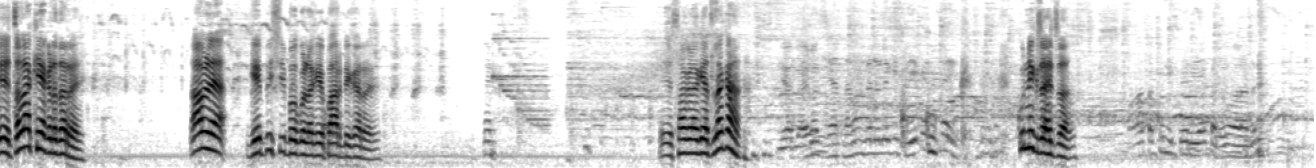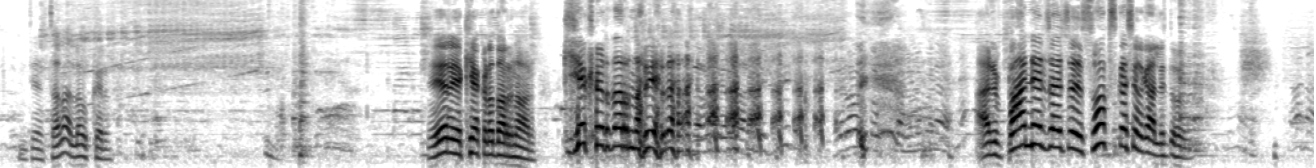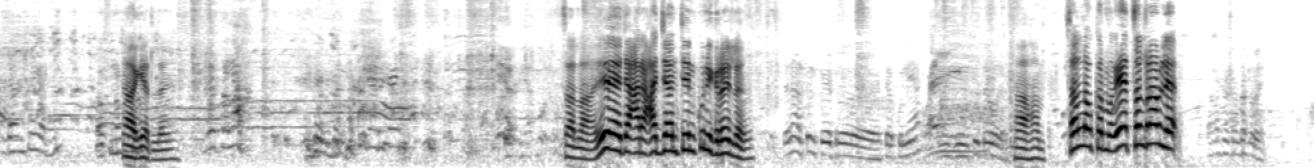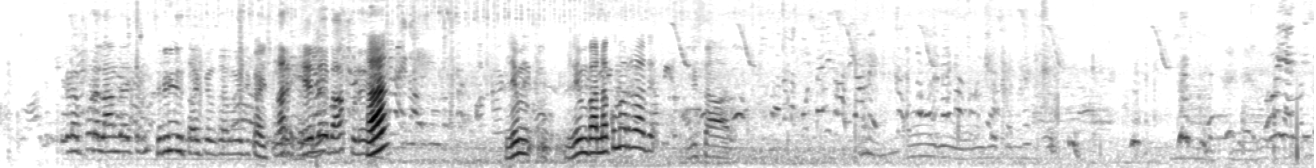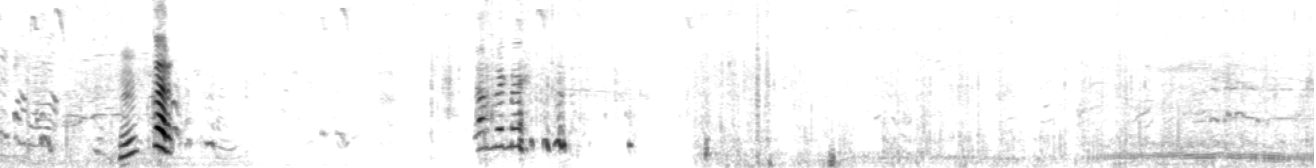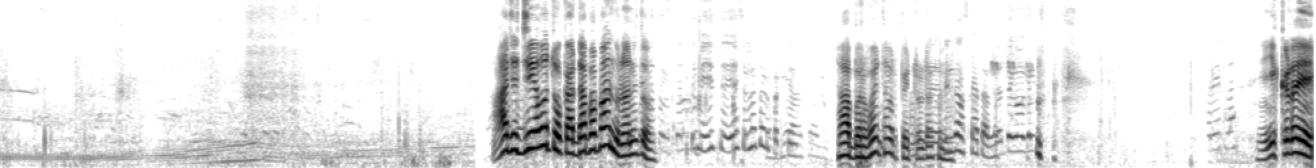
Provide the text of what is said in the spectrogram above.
ए चला खेकडे धर लावल्या. घे पिशी बघूला घे पार्टी कर. ए सगळा घेतला का? कुणीक जायचं? चला लवकर. हे रे खेकडं धरणार. खेकड धरणार यार अरे पाण्यात जायचंय सॉक्स कशाला घाले तो? हा घेतलंय चला. ए ते अरे आजी आणि ते कुणी राहिलं? हा हा. चल लवकर मग. ए चल रावल्या. पुढे लांब जायचं. सायकल चालवायची काय अरे हे लय बा पुढे. हा? लिंब लिंबा नको मार राहू कर. चार ब्रेक नाही आज जेवतो का? डबा बांधून आणि तो. हा बरोबर पेट्रोल टाकून. इकडे.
